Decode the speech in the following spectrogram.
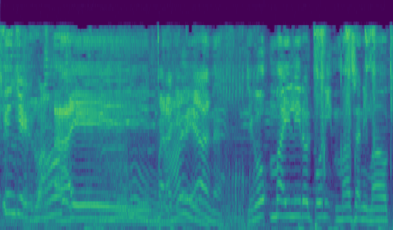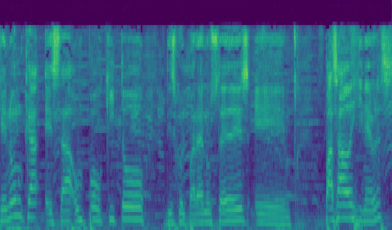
Quién llegó. Ay, para que vean. Llegó My Little Pony más animado que nunca. Está un poquito, disculparán ustedes, eh, pasado de ginebras.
